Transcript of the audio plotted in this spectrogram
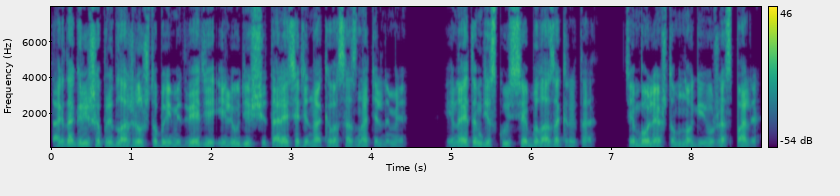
Тогда Гриша предложил, чтобы и медведи, и люди считались одинаково сознательными. И на этом дискуссия была закрыта, тем более, что многие уже спали.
